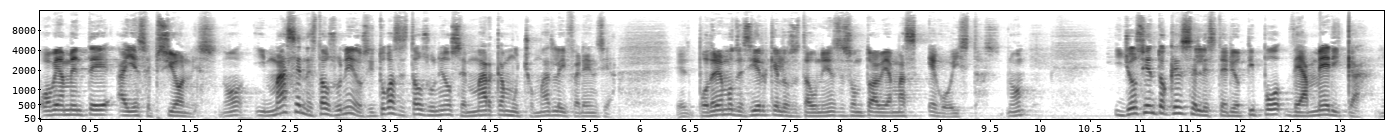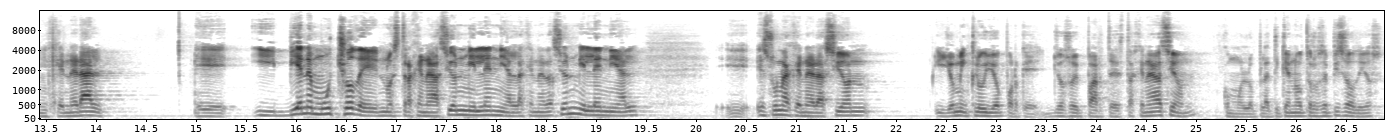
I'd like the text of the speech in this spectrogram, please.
Obviamente hay excepciones, ¿no? Y más en Estados Unidos. Si tú vas a Estados Unidos se marca mucho más la diferencia. Eh, podríamos decir que los estadounidenses son todavía más egoístas, ¿no? Y yo siento que es el estereotipo de América en general. Eh, y viene mucho de nuestra generación millennial. La generación millennial eh, es una generación, y yo me incluyo porque yo soy parte de esta generación, como lo platiqué en otros episodios,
